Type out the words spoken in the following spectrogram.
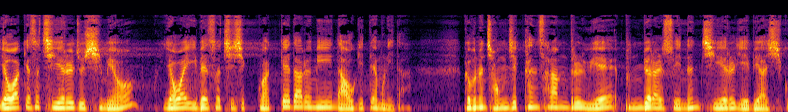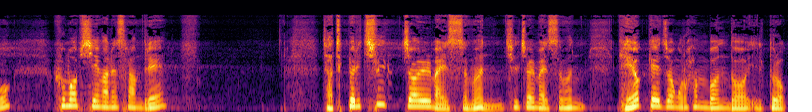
여호와께서 지혜를 주시며 여호와의 입에서 지식과 깨달음이 나오기 때문이다. 그분은 정직한 사람들을 위해 분별할 수 있는 지혜를 예비하시고 흠없이 행하는 사람들의 자, 특별히 7절 말씀은 7절 말씀은 개혁 개정으로 한 번 더 읽도록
